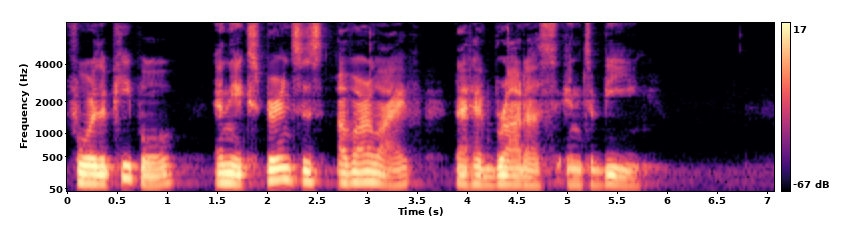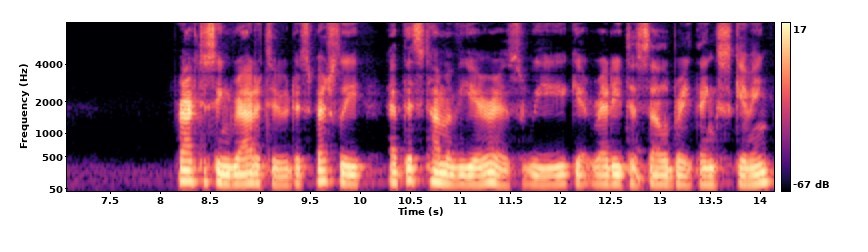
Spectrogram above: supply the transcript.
for the people and the experiences of our life that have brought us into being. Practicing gratitude, especially at this time of year as we get ready to celebrate Thanksgiving.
